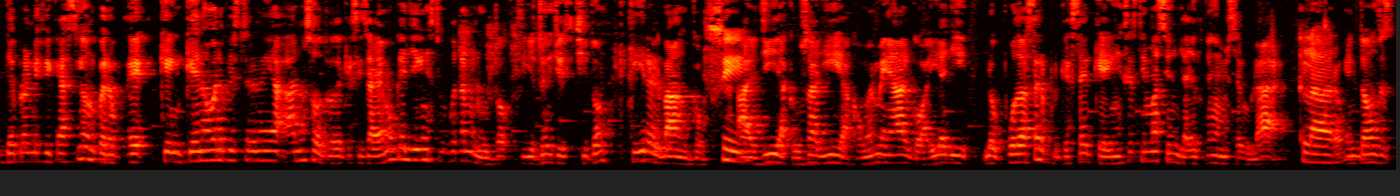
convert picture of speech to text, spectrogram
de planificación, pero eh, ¿que, ¿en qué nos beneficiaría a nosotros? De que si sabemos que lleguen 50 minutos, si yo tengo, si, tengo que ir al banco, Sí. allí, a cruzar allí, a comerme algo, ahí, allí, lo puedo hacer porque sé que en esa estimación ya yo tengo en mi celular. Claro. Entonces,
